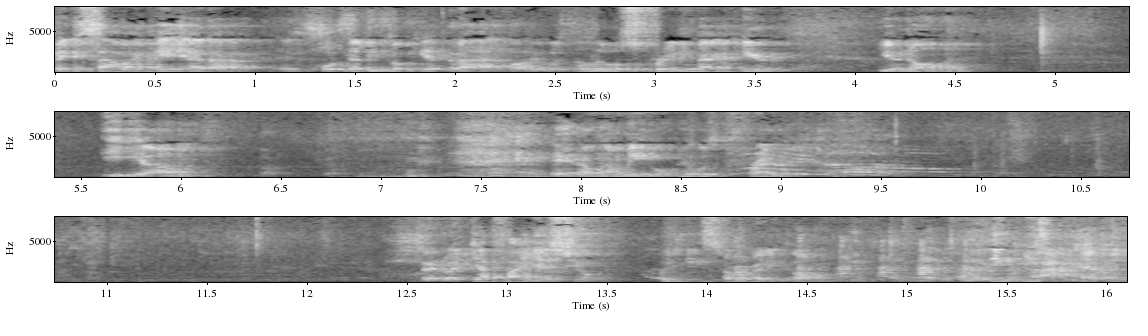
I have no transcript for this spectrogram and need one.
Pensaba que era el cordelito aquí atrás. I thought it was the little spring back here, you know. Y um, era un amigo, he was a friend. Pero él ya falleció. But he's already gone. I think he's in heaven.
